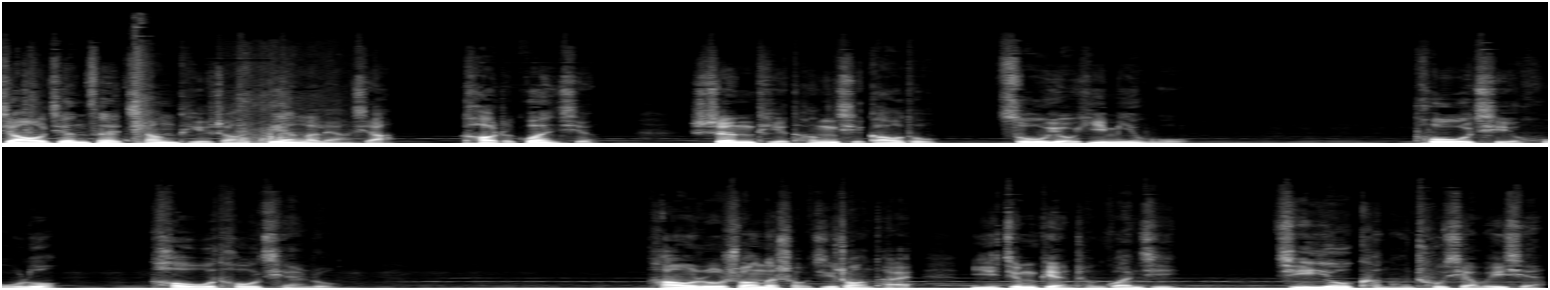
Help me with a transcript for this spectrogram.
脚尖在墙体上垫了两下，靠着惯性，身体腾起高度足有一米五，吐起胡落，偷偷潜入。陶如霜的手机状态已经变成关机，极有可能出现危险。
